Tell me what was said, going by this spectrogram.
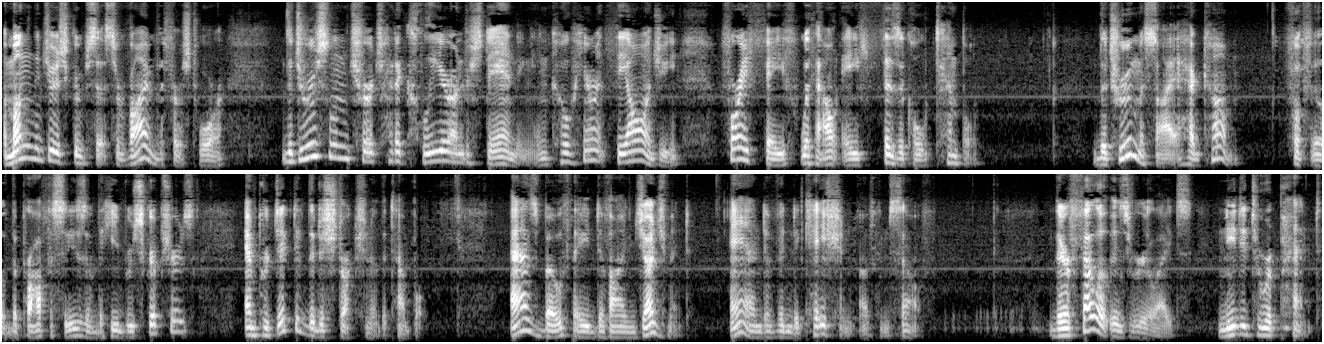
Among the Jewish groups that survived the First War the Jerusalem church had a clear understanding and coherent theology for a faith without a physical temple. The true Messiah had come, fulfilled the prophecies of the Hebrew Scriptures, and predicted the destruction of the temple, as both a divine judgment and a vindication of himself. Their fellow Israelites needed to repent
